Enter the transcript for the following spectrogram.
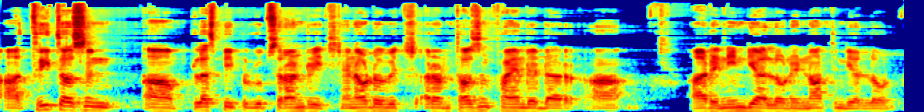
uh, 3,000 uh, plus people groups are unreached, and out of which around 1,500 are, uh, are in India alone, in North India alone.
